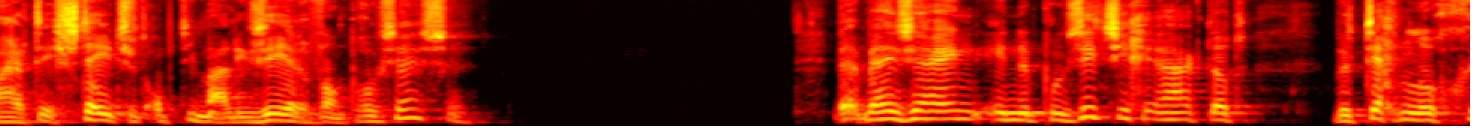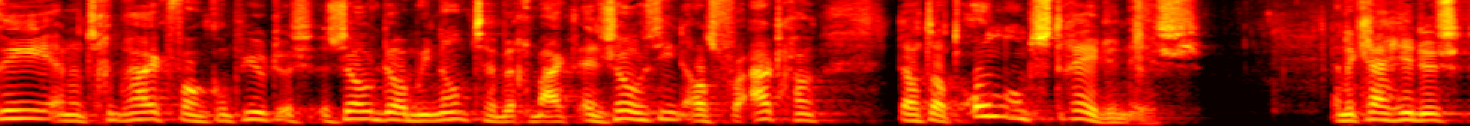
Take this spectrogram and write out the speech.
Maar het is steeds het optimaliseren van processen. Wij zijn in de positie geraakt dat we technologie en het gebruik van computers zo dominant hebben gemaakt en zo zien als vooruitgang dat dat onomstreden is. En dan krijg je dus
